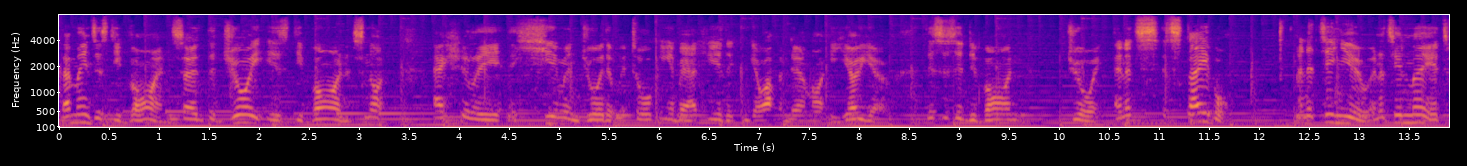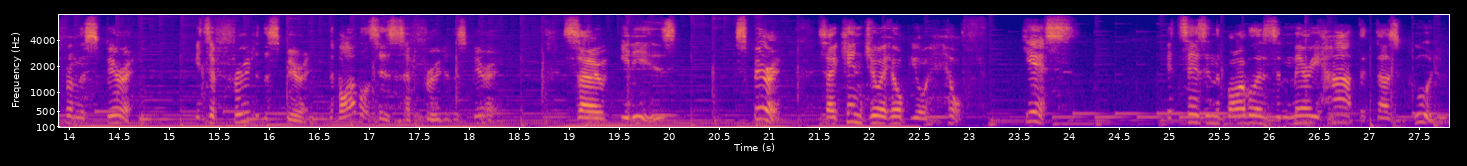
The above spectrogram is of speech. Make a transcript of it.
That means it's divine. So the joy is divine. It's not actually a human joy that we're talking about here that can go up and down like a yo-yo. This is a divine joy, and it's it's stable, and it's in you, and it's in me. It's from the Spirit. It's a fruit of the Spirit. The Bible says it's a fruit of the Spirit. So it is Spirit. So can joy help your health? Yes. It says in the Bible it's a merry heart that does good,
